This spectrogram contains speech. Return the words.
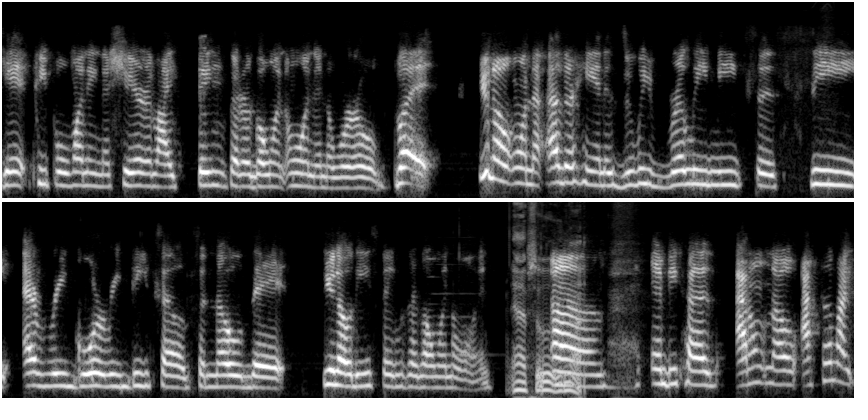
get people wanting to share like things that are going on in the world, but you know, on the other hand, is do we really need to see every gory detail to know that you know these things are going on? Absolutely. not. Um, and because I don't know, I feel like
